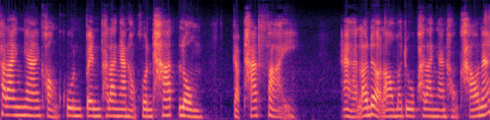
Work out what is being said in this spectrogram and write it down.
พลังงานของคุณเป็นพลังงานของคนธาตุลมกับธาตุไฟอ่าแล้วเดี๋ยวเรามาดูพลังงานของเขานะ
